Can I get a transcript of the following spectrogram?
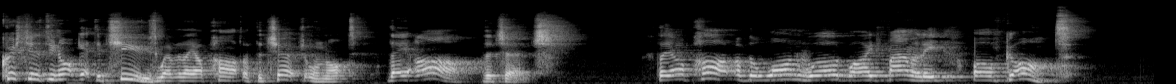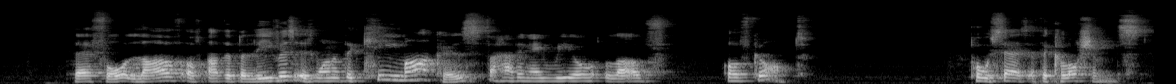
Christians do not get to choose whether they are part of the church or not. They are the church. They are part of the one worldwide family of God. Therefore, love of other believers is one of the key markers for having a real love of God. Paul says of the Colossians,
